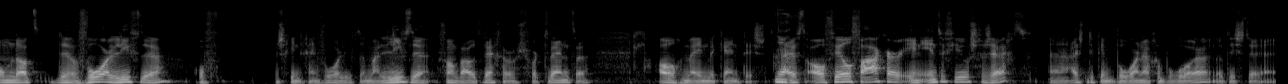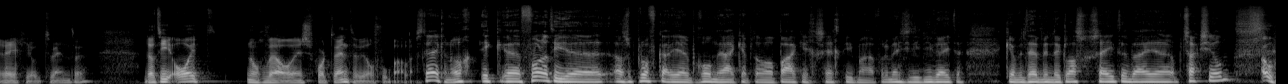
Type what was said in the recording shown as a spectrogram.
omdat de voorliefde, of misschien geen voorliefde, maar liefde van Wout Weghorst voor Twente algemeen bekend is. Ja. Hij heeft al veel vaker in interviews gezegd, uh, hij is natuurlijk in Borne geboren, dat is de regio Twente, dat hij ooit nog wel eens voor Twente wil voetballen. Sterker nog, ik, uh, voordat hij uh, als een profcarrière begon, ja, ik heb het al wel een paar keer gezegd, hier, maar voor de mensen die het niet weten, ik heb met hem in de klas gezeten bij, op Saxion. Oh.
